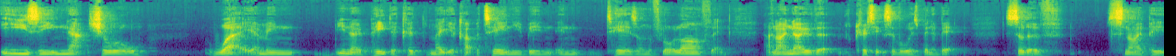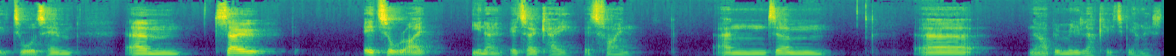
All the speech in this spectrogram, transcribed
easy, natural way. I mean, you know, Peter could make you a cup of tea and you'd be in, in tears on the floor laughing. And I know that critics have always been a bit sort of snipey towards him. Um, so it's all right, you know, it's okay, it's fine. And um, uh, no, I've been really lucky to be honest.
